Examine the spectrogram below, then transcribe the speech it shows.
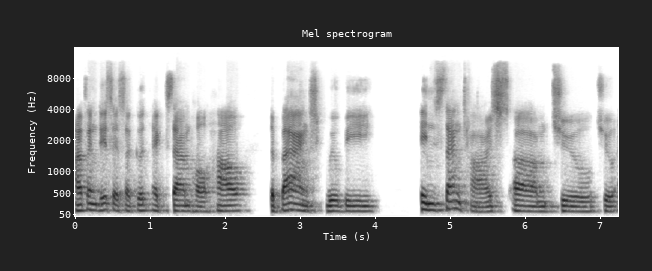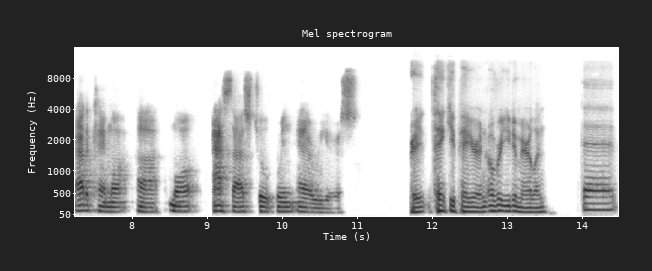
I think this is a good example how the banks will be incentivized um, to to allocate more uh, more assets to green areas. Great, thank you, Peiyu. And over you to Marilyn. The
